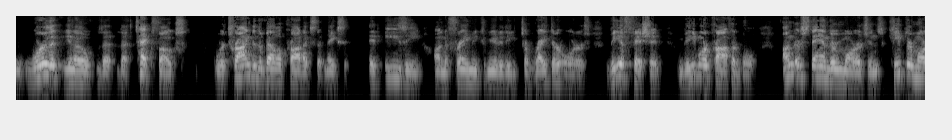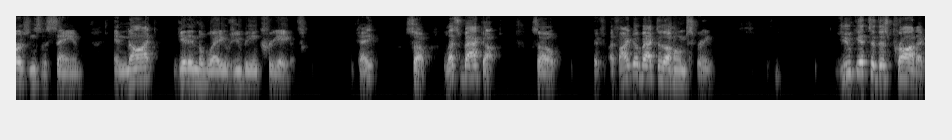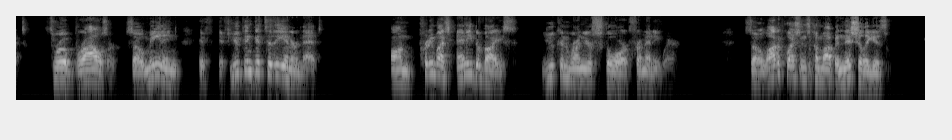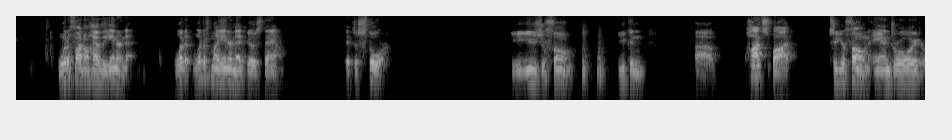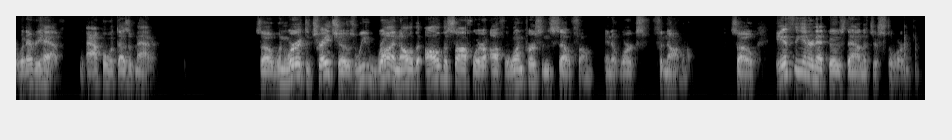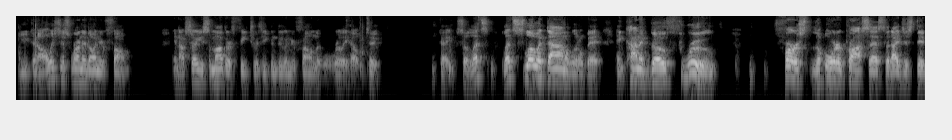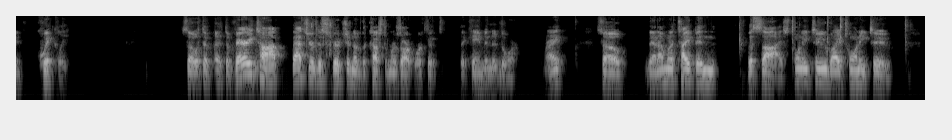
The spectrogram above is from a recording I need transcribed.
we're the you know the the tech folks we're trying to develop products that makes it easy on the framing community to write their orders be efficient be more profitable understand their margins keep their margins the same and not get in the way of you being creative. Okay? So let's back up. So if, if i go back to the home screen you get to this product through a browser. So meaning if if you can get to the internet on pretty much any device, you can run your store from anywhere. So a lot of questions come up initially is, what if I don't have the internet? What, what if my internet goes down? It's a store. You use your phone. You can uh, hotspot to your phone, Android or whatever you have. Apple, it doesn't matter. So when we're at the trade shows, we run all the all the software off of one person's cell phone, and it works phenomenal. So if the internet goes down at your store, you can always just run it on your phone. And I'll show you some other features you can do on your phone that will really help too. Okay, so let's let's slow it down a little bit and kind of go through first the order process that I just did quickly. So at the, at the very top, that's your description of the customer's artwork that, that came in the door, right? So then I'm gonna type in the size, 22 by 22.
